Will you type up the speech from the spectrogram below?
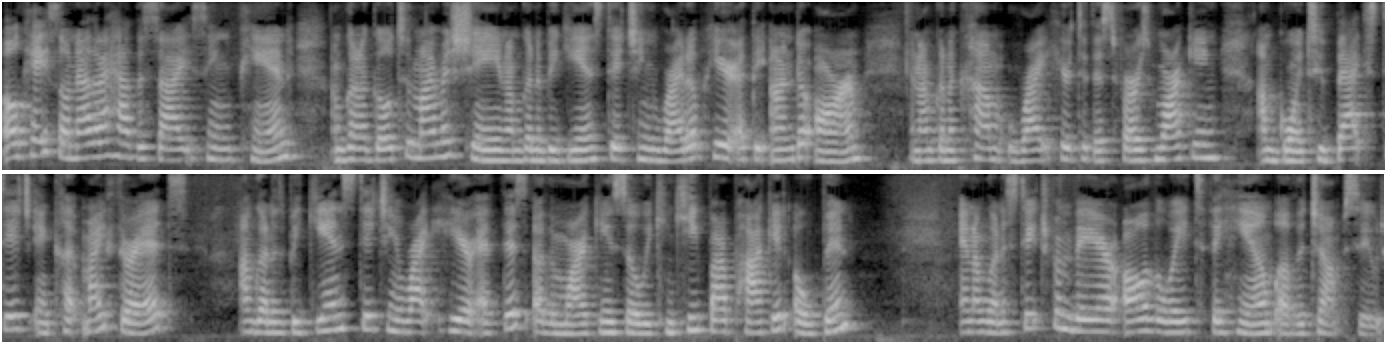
Okay, so now that I have the side seam pinned, I'm gonna go to my machine. I'm gonna begin stitching right up here at the underarm, and I'm gonna come right here to this first marking. I'm going to back stitch and cut my threads. I'm gonna begin stitching right here at this other marking so we can keep our pocket open. And I'm gonna stitch from there all the way to the hem of the jumpsuit.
